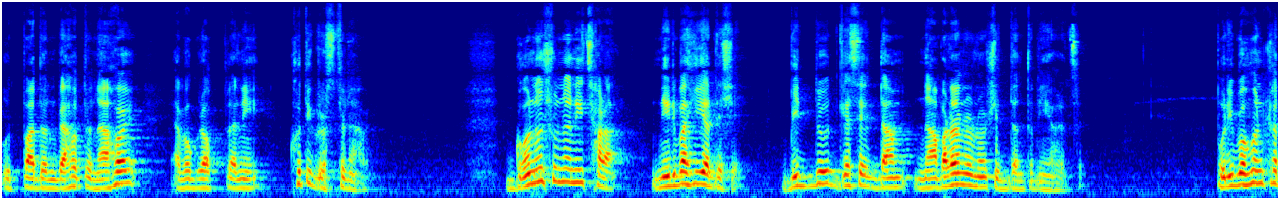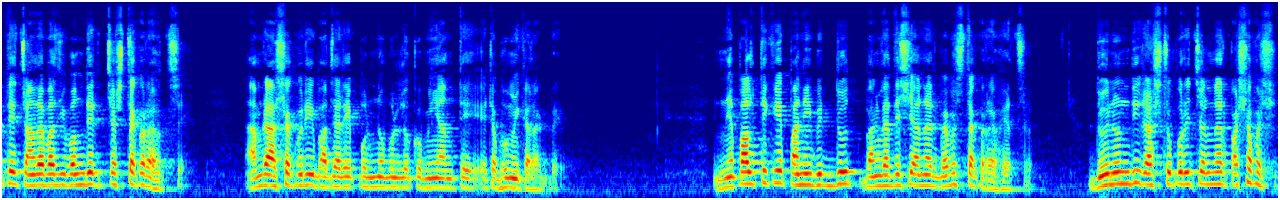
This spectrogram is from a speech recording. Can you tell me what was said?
উৎপাদন ব্যাহত না হয় এবং রপ্তানি ক্ষতিগ্রস্ত না হয়। গণশুনানি ছাড়া নির্বাহী আদেশে বিদ্যুৎ গ্যাসের দাম না বাড়ানোরও সিদ্ধান্ত নেওয়া হয়েছে। পরিবহন খাতে চাঁদাবাজি বন্ধের চেষ্টা করা হচ্ছে। আমরা আশা করি বাজারে পণ্যমূল্য কমিয়ে আনতে এটা ভূমিকা রাখবে। নেপাল থেকে পানি বিদ্যুৎ বাংলাদেশে আনার ব্যবস্থা করা হয়েছে। দৈনন্দিন রাষ্ট্র পরিচালনার পাশাপাশি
